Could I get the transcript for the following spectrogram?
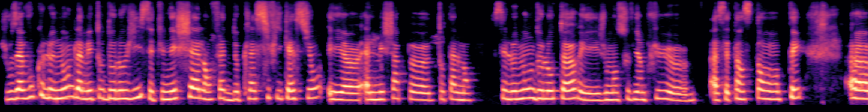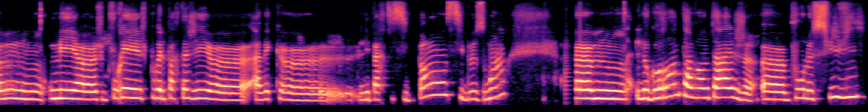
Je vous avoue que le nom de la méthodologie, c'est une échelle en fait de classification et elle m'échappe totalement. C'est le nom de l'auteur et je m'en souviens plus à cet instant T mais je, pourrais, je pourrais le partager avec les participants si besoin. le grand avantage pour le suivi,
